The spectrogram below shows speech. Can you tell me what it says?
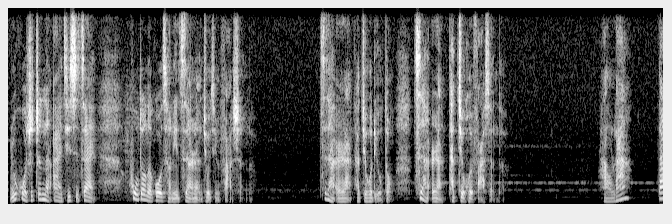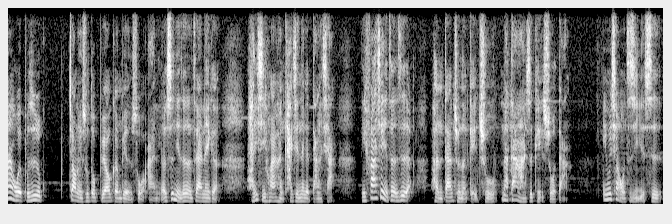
如果是真的爱，其实，在互动的过程里，自然而然就已经发生了，自然而然它就会流动，自然而然它就会发生的。好啦，当然我也不是叫你说都不要跟别人说我爱你，而是你真的在那个很喜欢、很开心那个当下，你发现你真的是很单纯的给出，那当然还是可以说的，因为像我自己也是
